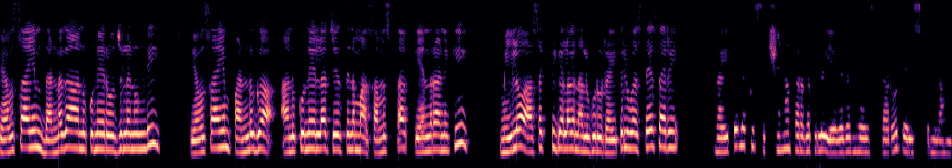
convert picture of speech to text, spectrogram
వ్యవసాయం దండగా అనుకునే రోజుల నుండి వ్యవసాయం పండుగ అనుకునేలా చేసిన మా సంస్థ కేంద్రానికి మీలో ఆసక్తి గల నలుగురు రైతులు వస్తే సరి. రైతులకు శిక్షణ తరగతులు ఏ విధంగా ఇస్తారో తెలుసుకుందాము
